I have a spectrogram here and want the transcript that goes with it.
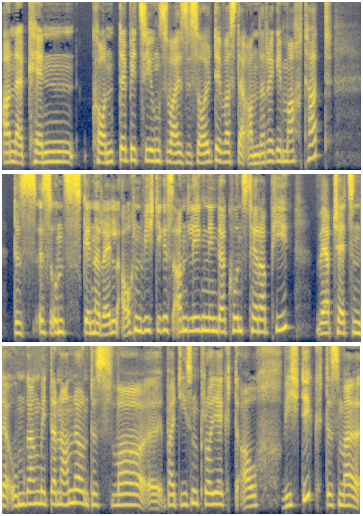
anerkennen konnte beziehungsweise sollte, was der andere gemacht hat. Das ist uns generell auch ein wichtiges Anliegen in der Kunsttherapie, wertschätzender Umgang miteinander. Und das war äh, bei diesem Projekt auch wichtig, dass man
